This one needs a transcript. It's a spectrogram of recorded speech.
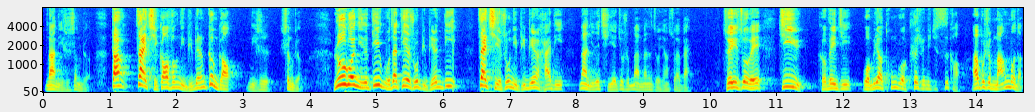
那你是胜者；当再起高峰，你比别人更高，你是胜者。如果你的低谷在跌的时候比别人低，在起的时候你比别人还低，那你的企业就是慢慢的走向衰败。所以，作为机遇和危机，我们要通过科学的去思考，而不是盲目的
